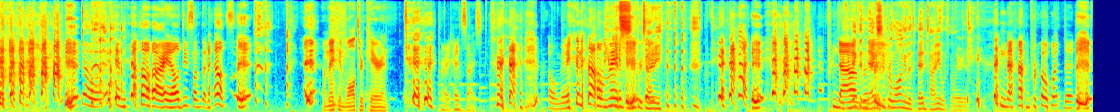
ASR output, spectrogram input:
no, no. All right, I'll do something else. I'm making Walter Karen. All right, head size. oh man, oh You man. make super tiny. nah, You make the bro. neck super long and the head tiny looks hilarious. nah, bro. What the?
